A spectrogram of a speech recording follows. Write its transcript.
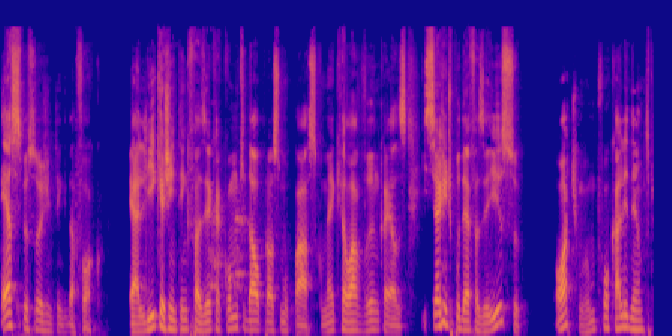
Essas pessoas a gente tem que dar foco. É ali que a gente tem que fazer, que é como que dá o próximo passo, como é que alavanca elas. E se a gente puder fazer isso, ótimo, vamos focar ali dentro.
